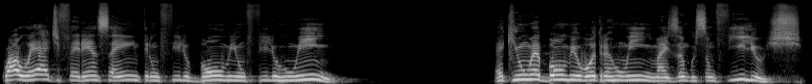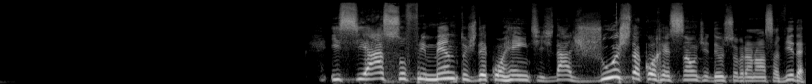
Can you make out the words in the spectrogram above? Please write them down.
Qual é a diferença entre um filho bom e um filho ruim? É que um é bom e o outro é ruim, mas ambos são filhos. E se há sofrimentos decorrentes da justa correção de Deus sobre a nossa vida,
